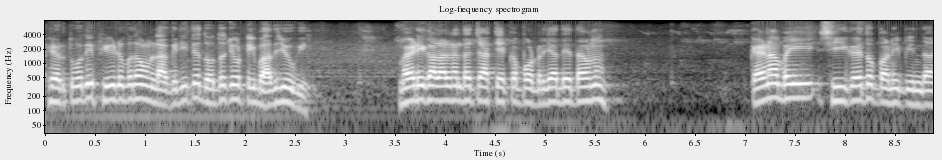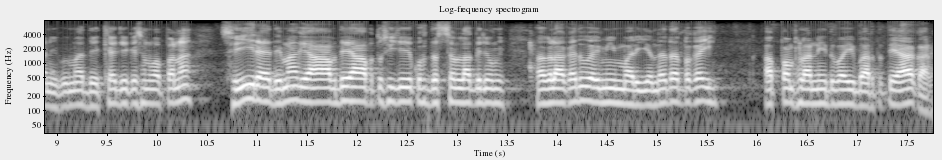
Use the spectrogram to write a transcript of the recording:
ਫਿਰ ਤੂੰ ਉਹਦੀ ਫੀਡ ਵਧਾਉਣ ਲੱਗ ਜੀ ਤੇ ਦੁੱਧ ਝੋਟੀ ਵੱਧ ਜੂਗੀ ਮੈਡੀਕਲ ਵਾਲਿਆਂ ਦਾ ਚੱਕ ਕੇ ਇੱਕ ਪਾਊਡਰ ਜਿਹਾ ਦੇਤਾ ਉਹਨੂੰ। ਕਹਿਣਾ ਬਈ ਸੀਕੇ ਤੋਂ ਪਾਣੀ ਪੀਂਦਾ ਨਹੀਂ, ਕੋਈ ਮੈਂ ਦੇਖਿਆ ਜੇ ਕਿਸੇ ਨੂੰ ਆਪਾਂ ਨਾ ਸਹੀ ਰਹਿ ਦੇਵਾਂਗੇ, ਆਪਦੇ ਆਪ ਤੁਸੀਂ ਜੇ ਕੁਝ ਦੱਸਣ ਲੱਗ ਜਾਓਗੇ, ਅਗਲਾ ਕਹਿ ਦੂ ਐਵੇਂ ਮਰੀ ਜਾਂਦਾ ਤਾਂ ਪਕਾਈ ਆਪਾਂ ਫਲਾਨੀ ਦਵਾਈ ਵਰਤ ਤੇ ਆਹ ਕਰ।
